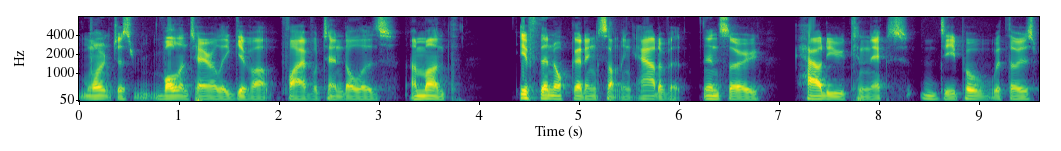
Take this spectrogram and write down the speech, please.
won't just voluntarily give up five or ten dollars a month if they're not getting something out of it. And so, how do you connect deeper with those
